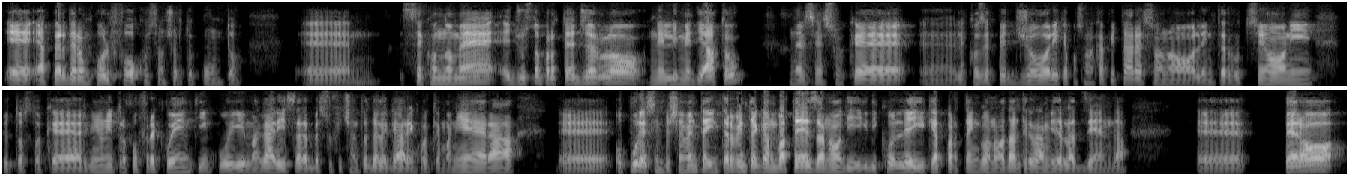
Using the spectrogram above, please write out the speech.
e, e a perdere un po' il focus a un certo punto. Eh, secondo me è giusto proteggerlo nell'immediato, nel senso che eh, le cose peggiori che possono capitare sono le interruzioni, piuttosto che riunioni troppo frequenti in cui magari sarebbe sufficiente delegare in qualche maniera, eh, oppure semplicemente interventi a gamba tesa no, di, di, colleghi che appartengono ad altri rami dell'azienda. Eh, però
